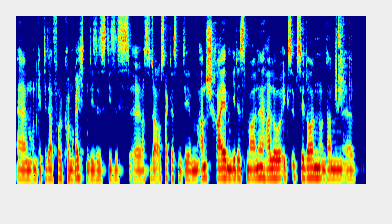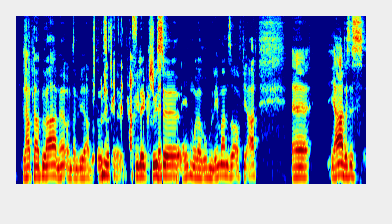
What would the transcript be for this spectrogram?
Ähm, und gebe dir da vollkommen recht. Und dieses, dieses, äh, was du da auch sagtest mit dem Anschreiben jedes Mal, ne, Hallo XY und dann äh, bla bla bla, ne, und dann wieder am Schluss äh, viele Grüße, Ruben oder Ruben Lehmann, so auf die Art. Äh, ja, das ist,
